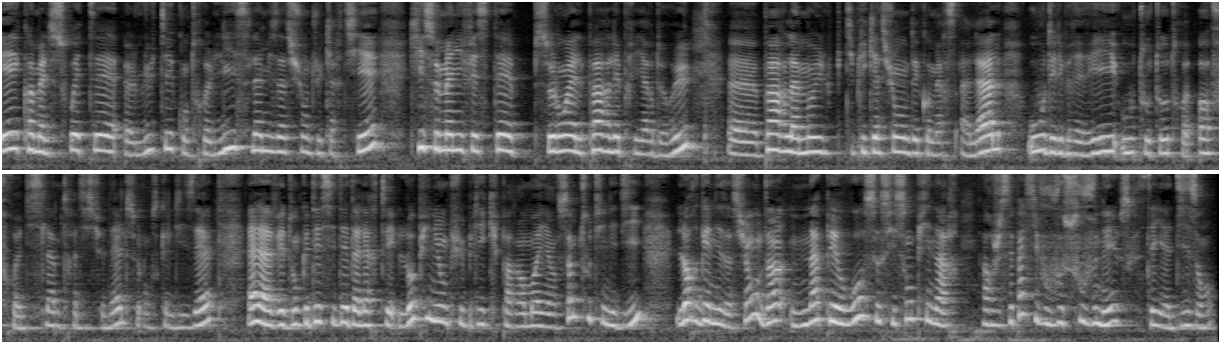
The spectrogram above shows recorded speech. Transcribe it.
et comme elle souhaitait euh, lutter contre l'islamisation du quartier, qui se manifestait, selon elle, par les prières de rue, euh, par la multiplication des commerces halal ou des librairies ou toute autre offre d'islam traditionnel, selon ce qu'elle disait. Elle avait donc décidé d'alerter l'opinion publique par un moyen somme toute inédit, l'organisation d'un apéro saucisson pinard. Alors je sais pas si vous vous souvenez, parce que c'était il y a 10 ans,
